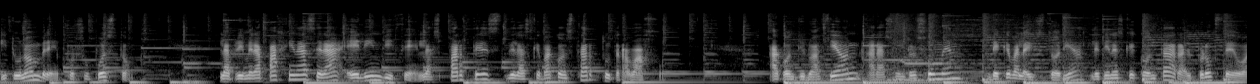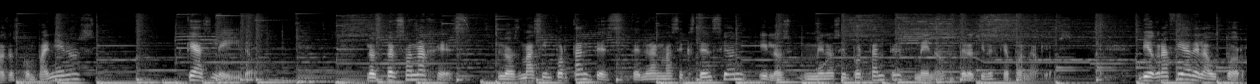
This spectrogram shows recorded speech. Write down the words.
y tu nombre, por supuesto. La primera página será el índice, las partes de las que va a constar tu trabajo. A continuación harás un resumen de qué va la historia. Le tienes que contar al profe o a los compañeros qué has leído. Los personajes, los más importantes tendrán más extensión y los menos importantes menos, pero tienes que ponerlos. Biografía del autor.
